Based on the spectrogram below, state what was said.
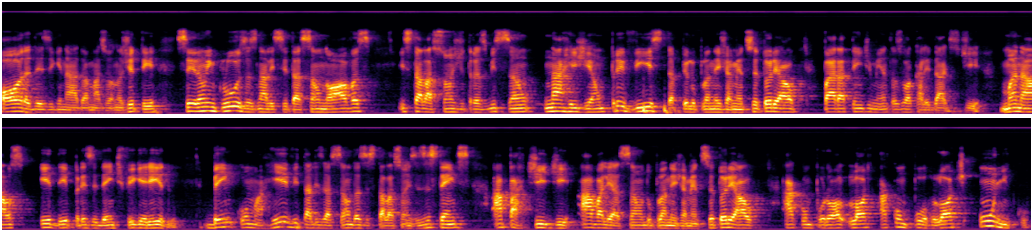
hora designado Amazonas GT, serão inclusas na licitação novas instalações de transmissão na região prevista pelo planejamento setorial para atendimento às localidades de Manaus e de Presidente Figueiredo, bem como a revitalização das instalações existentes a partir de avaliação do planejamento setorial a compor lote, a compor lote único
